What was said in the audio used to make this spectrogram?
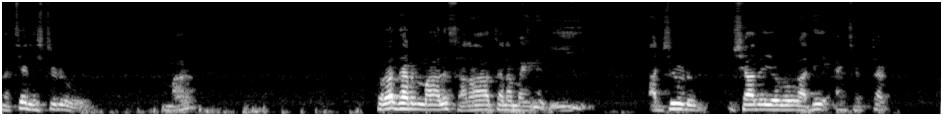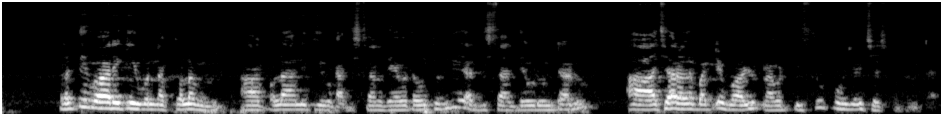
సత్యనిష్ఠుడు మా కులధర్మాలు సనాతనమైనవి. అర్జునుడు విషాద యోగంలో అదే అని చెప్తాడు. ప్రతి వారికి ఉన్న కులం ఆ కులానికి ఒక అధిష్టాన దేవత ఉంటుంది. అధిష్టాన దేవుడు ఉంటాడు. ఆ ఆచారాలను బట్టి వాళ్ళు ప్రవర్తిస్తూ పూజలు చేసుకుంటుంటారు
